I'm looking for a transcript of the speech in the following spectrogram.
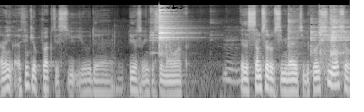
I mean, I think your practice, you, you would uh, be also interested in my work. There's some sort of similarity because she also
